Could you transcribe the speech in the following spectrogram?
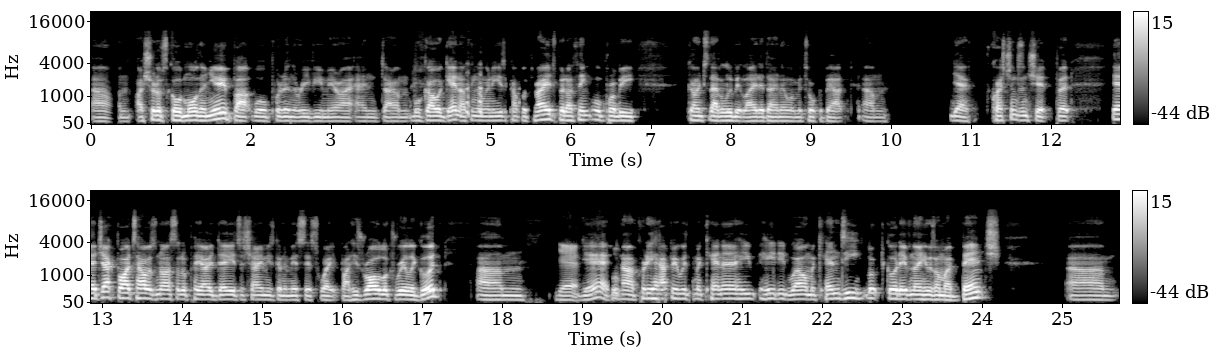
Um, I should have scored more than you, but we'll put it in the review mirror and um, we'll go again. I think I'm going to use a couple of trades, but I think we'll probably go into that a little bit later, Dana, when we talk about um, yeah questions and shit. But yeah, Jack Bytel was a nice little POD. It's a shame he's going to miss this week, but his role looked really good. Um, Yeah. yeah, no, pretty happy with McKenna. He he did well. Mackenzie looked good, even though he was on my bench. Um,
